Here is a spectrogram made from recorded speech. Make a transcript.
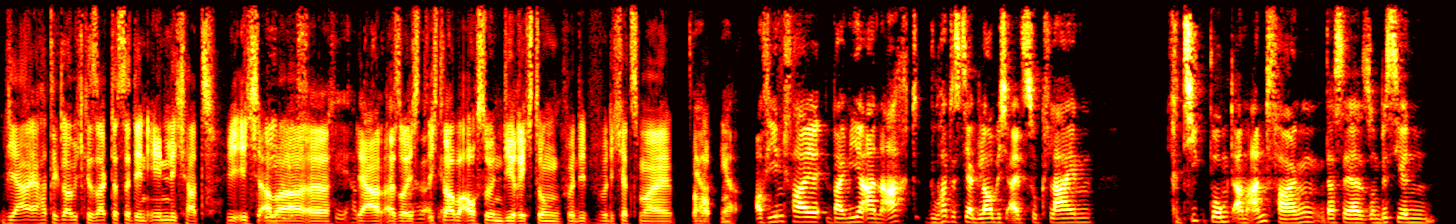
ja, er hatte, glaube ich, gesagt, dass er den ähnlich hat wie ich, ähnlich. aber äh, okay, ja, also ich, ich ja. glaube auch so in die Richtung, würde würd ich jetzt mal behaupten. Ja, ja. Auf jeden Fall bei mir an 8. Du hattest ja, glaube ich, als so kleinen Kritikpunkt am Anfang, dass er so ein bisschen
